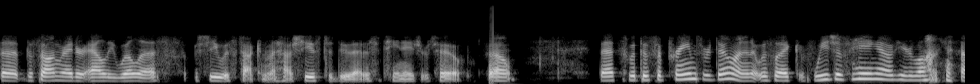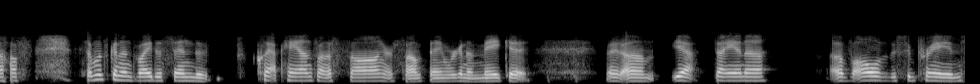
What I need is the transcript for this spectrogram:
The the songwriter Allee Willis, she was talking about how she used to do that as a teenager too. So that's what the Supremes were doing. And it was like, if we just hang out here long enough, someone's going to invite us in to clap hands on a song or something. We're going to make it. But um, yeah, Diana, of all of the Supremes,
